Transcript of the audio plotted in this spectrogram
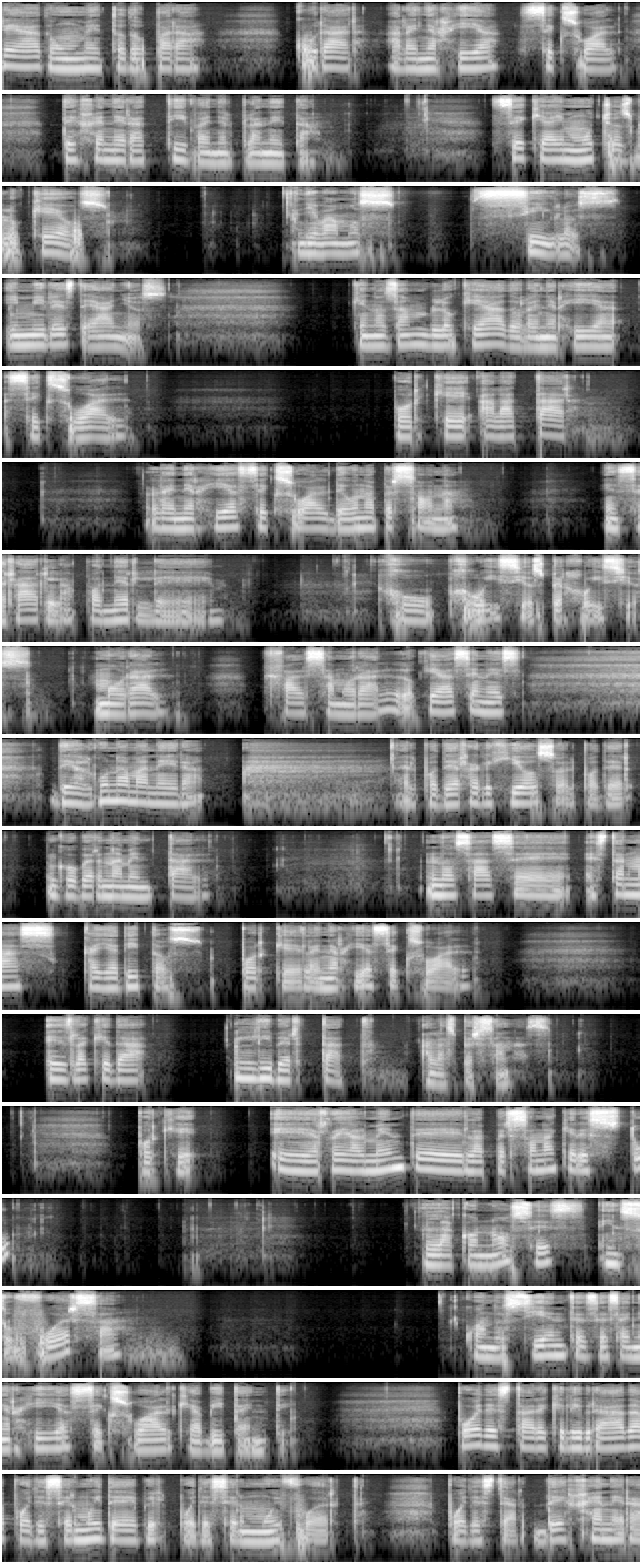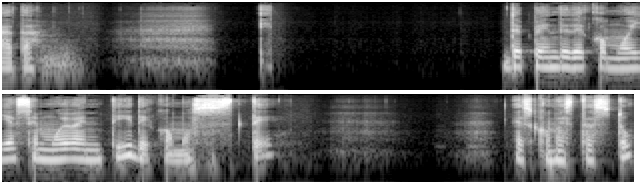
creado un método para curar a la energía sexual degenerativa en el planeta. Sé que hay muchos bloqueos. Llevamos siglos y miles de años que nos han bloqueado la energía sexual porque al atar la energía sexual de una persona, encerrarla, ponerle juicios, perjuicios, moral, falsa moral, lo que hacen es, de alguna manera, el poder religioso, el poder gubernamental, nos hace estar más calladitos porque la energía sexual es la que da libertad a las personas. Porque eh, realmente la persona que eres tú la conoces en su fuerza cuando sientes esa energía sexual que habita en ti. Puede estar equilibrada, puede ser muy débil, puede ser muy fuerte, puede estar degenerada. depende de cómo ella se mueva en ti, de cómo esté. Es como estás tú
